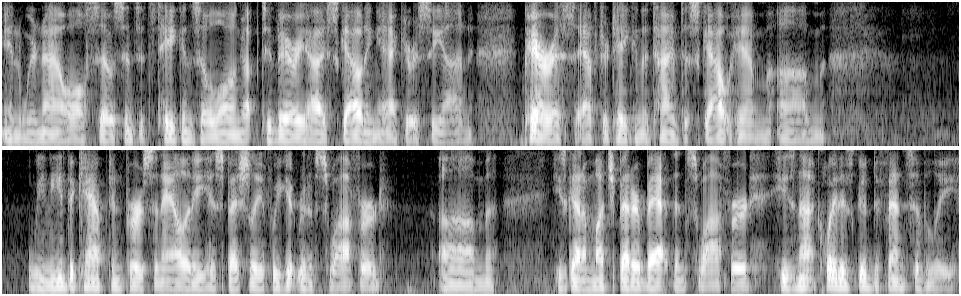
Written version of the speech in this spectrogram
and we're now also, since it's taken so long, up to very high scouting accuracy on Paris after taking the time to scout him. Um, we need the captain personality, especially if we get rid of Swafford. Um, he's got a much better bat than Swafford. He's not quite as good defensively,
